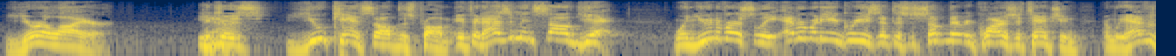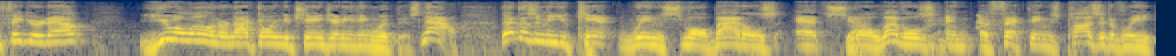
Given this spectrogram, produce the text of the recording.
"You're a liar," because yeah. you can't solve this problem. If it hasn't been solved yet, when universally everybody agrees that this is something that requires attention and we haven't figured it out, you alone are not going to change anything with this. Now, that doesn't mean you can't win small battles at small yeah. levels and affect things positively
